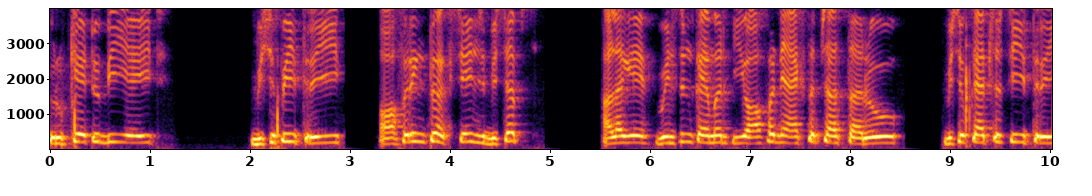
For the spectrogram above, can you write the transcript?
rook E to B eight bishop E three offering to exchange bishops. అలాగే విన్సన్ కైమర్ ఈ ఆఫర్ని యాక్సెప్ట్ చేస్తారు. Bishop capture C three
